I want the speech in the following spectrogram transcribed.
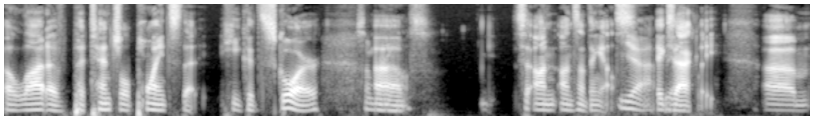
a lot of potential points that he could score Somewhere uh, else. on on something else. Yeah, yeah. exactly. Um,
